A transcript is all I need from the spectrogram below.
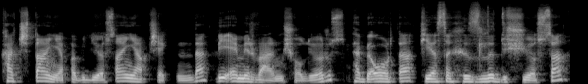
kaçtan yapabiliyorsan yap şeklinde bir emir vermiş oluyoruz. Tabi orada piyasa hızlı düşüyorsa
